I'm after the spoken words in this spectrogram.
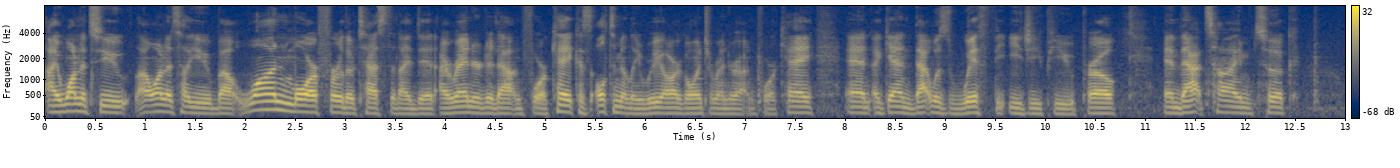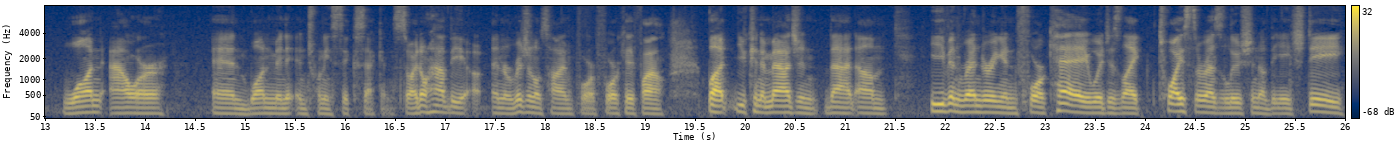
I wanted to I want to tell you about one more further test that I did. I rendered it out in 4K because ultimately we are going to render out in 4K. And again, that was with the eGPU Pro. And that time took one hour and one minute and 26 seconds. So I don't have the uh, an original time for a 4K file, but you can imagine that um, even rendering in 4K, which is like twice the resolution of the HD,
